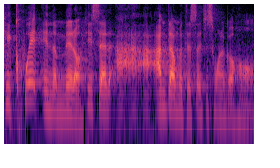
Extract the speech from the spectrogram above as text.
He quit in the middle. He said, I, am done with this. I just want to go home.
